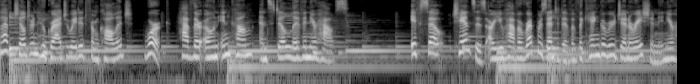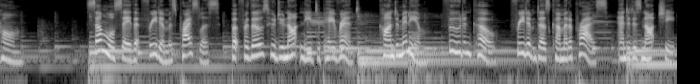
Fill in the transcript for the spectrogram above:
have children who graduated from college, work, have their own income, and still live in your house? If so, chances are you have a representative of the kangaroo generation in your home. Some will say that freedom is priceless, but for those who do not need to pay rent, condominium, food and co, freedom does come at a price, and it is not cheap.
